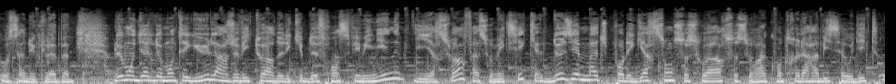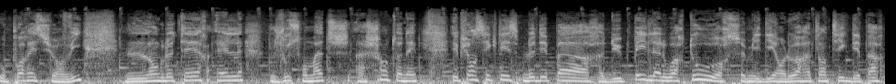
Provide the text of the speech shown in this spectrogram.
au sein du club. Le mondial de Montaigu, large victoire de l'équipe de France féminine hier soir face au Mexique. Deuxième match pour les garçons ce soir. Ce sera contre l'Arabie Saoudite au Poiré-sur-Vie. L'Angleterre, elle, joue son match à Chantonnay. Et puis en cyclisme, le départ du Pays de la Loire Tour ce midi en Loire-Atlantique. Départ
